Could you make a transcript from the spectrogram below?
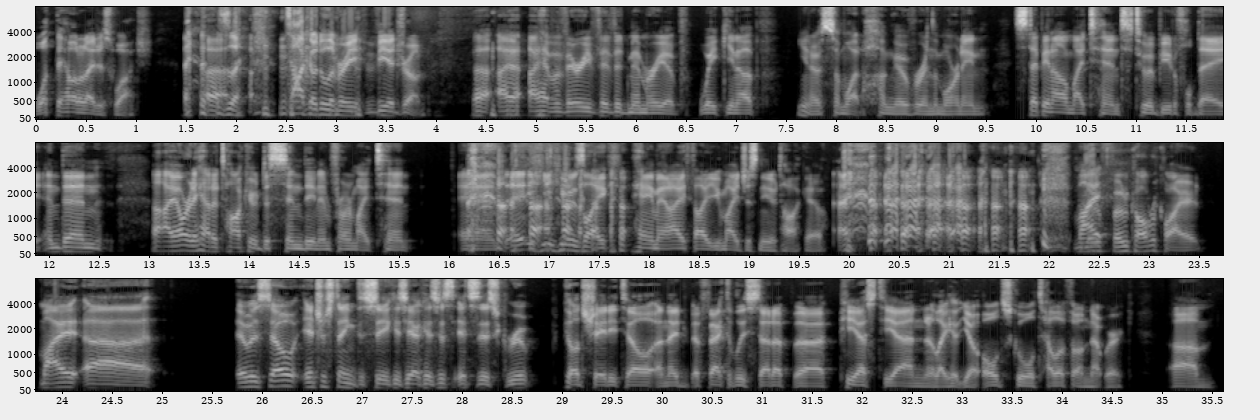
what the hell did I just watch? it was like taco delivery via drone. Uh, I, I have a very vivid memory of waking up, you know, somewhat hungover in the morning, stepping out of my tent to a beautiful day, and then I already had a taco descending in front of my tent, and it- he, he was like, "Hey, man, I thought you might just need a taco." My no phone call required. my uh it was so interesting to see because yeah because it's, it's this group called ShadyTel and they effectively set up a pstn or like a you know old school telephone network. Um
